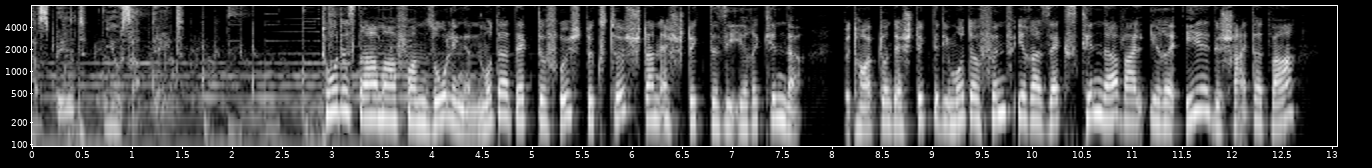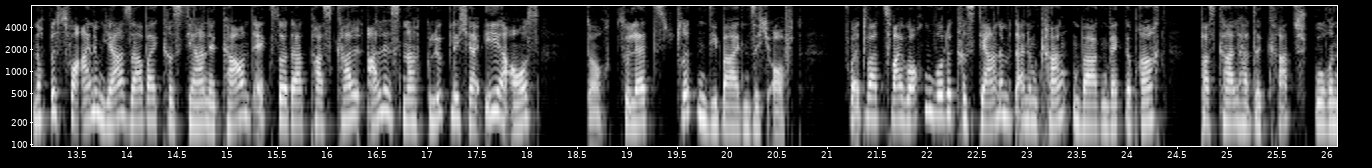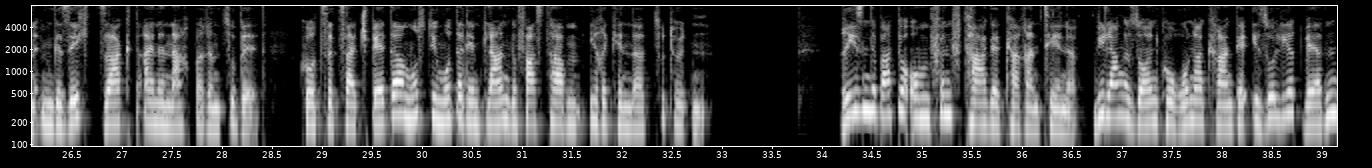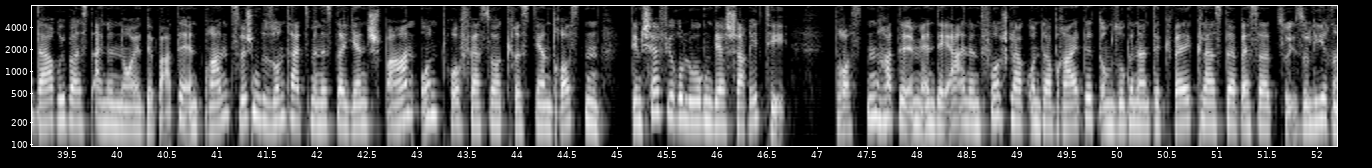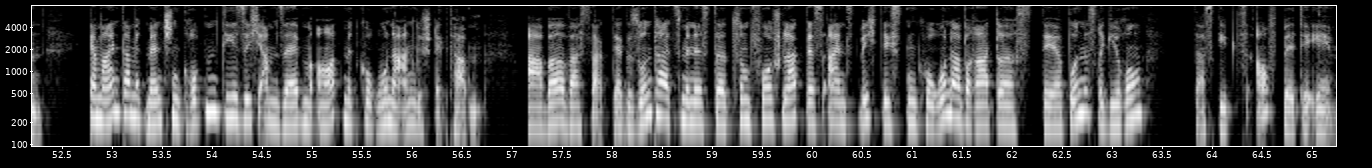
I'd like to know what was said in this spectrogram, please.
Das Bild News Update. Todesdrama von Solingen. Mutter deckte Frühstückstisch, dann erstickte sie ihre Kinder. Betäubte und erstickte die Mutter fünf ihrer sechs Kinder, weil ihre Ehe gescheitert war. Noch bis vor einem Jahr sah bei Christiane K. und Ex-Soldat Pascal alles nach glücklicher Ehe aus, doch zuletzt stritten die beiden sich oft. Vor etwa zwei Wochen wurde Christiane mit einem Krankenwagen weggebracht. Pascal hatte Kratzspuren im Gesicht, sagt eine Nachbarin zu Bild. Kurze Zeit später muss die Mutter den Plan gefasst haben, ihre Kinder zu töten. Riesendebatte um fünf Tage Quarantäne. Wie lange sollen Corona-Kranke isoliert werden? Darüber ist eine neue Debatte entbrannt zwischen Gesundheitsminister Jens Spahn und Professor Christian Drosten, dem Chef-Virologen der Charité. Drosten hatte im NDR einen Vorschlag unterbreitet, um sogenannte Quellcluster besser zu isolieren. Er meint damit Menschengruppen, die sich am selben Ort mit Corona angesteckt haben. Aber was sagt der Gesundheitsminister zum Vorschlag des einst wichtigsten Corona-Beraters der Bundesregierung? Das gibt's auf Bild.de.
